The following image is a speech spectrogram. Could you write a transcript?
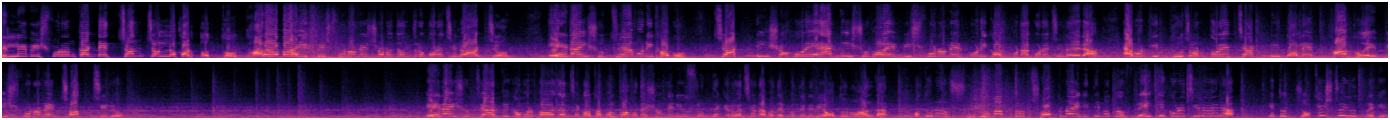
দিল্লি বিস্ফোরণ কাণ্ডে চাঞ্চল্যকর তথ্য। ধারাবাহিক বিস্ফোরণের ষড়যন্ত্র করেছিল আটজন। এনআই সূত্রে এমনই খবর, চারটি শহরে একই সময়ে বিস্ফোরণের পরিকল্পনা করেছিল এরা। এমনকি দুজন করে চারটি দলে ভাগ হয়ে বিস্ফোরণের ছক ছিল। এনআই সূত্রে আর কি খবর পাওয়া যাচ্ছে? কথা বলব আমাদের সঙ্গে নিউজ রুম থেকে রয়েছেন আমাদের প্রতিনিধি অতনু হালদার। অতনু, শুধুমাত্র ছক নয়, রীতিমতো রেকি করেছিল এরা। এ তো যথেষ্টই উদ্বেগে।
